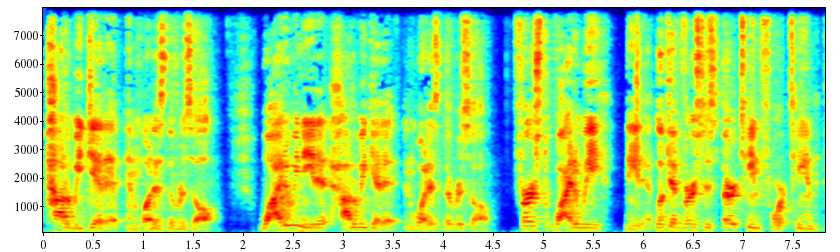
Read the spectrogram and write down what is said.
How do we get it? And what is the result? Why do we need it? How do we get it? And what is the result? First, why do we need it? Look at verses 13, 14,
